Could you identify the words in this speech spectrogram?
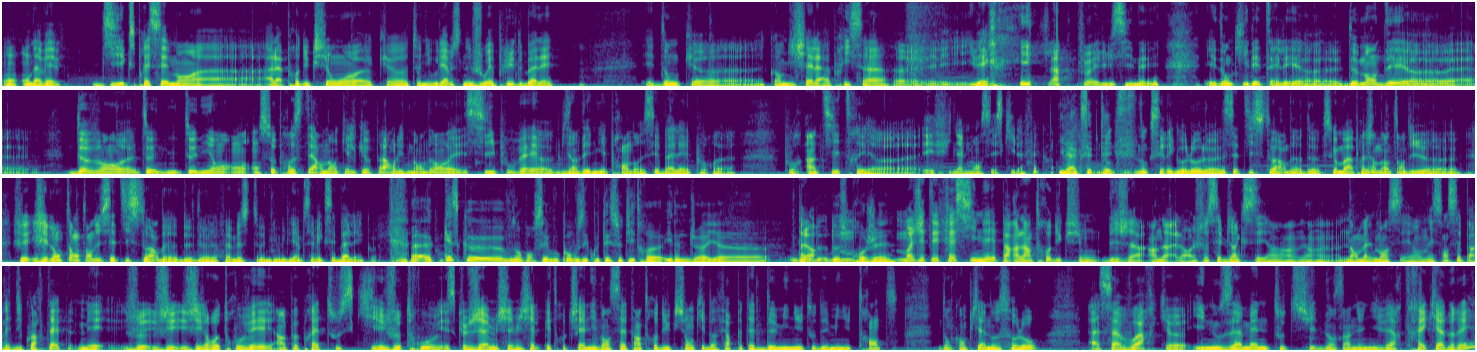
on, on avait dit expressément à, à la production euh, que Tony Williams ne jouait plus de ballet. Et donc, euh, quand Michel a appris ça, euh, il, est, il a un peu halluciné. Et donc, il est allé demander devant euh, Tony, Tony en, en- en se prosternant quelque part, en lui demandant euh, s'il pouvait euh, bien daigner prendre ses ballets pour, pour un titre. Et, euh, et finalement, c'est ce qu'il a fait. Quoi. Il a accepté. Donc, c'est- rigolo le- cette histoire de, de- parce que moi après j'en ai entendu euh, j'ai longtemps entendu cette histoire de, de- de la fameuse Tony Williams avec ses ballets. Euh, Qu'est-ce que vous en pensez, vous, quand vous écoutez ce titre Hidden Joy de, Alors, de- de ce projet? Moi j'étais fasciné par l'introduction déjà. Alors je sais bien que c'est un, un- normalement c'est on est censé parler du quartet, mais j'ai retrouvé à peu près tout ce qui est je trouve et ce que j'aime chez Michel Petrucciani dans cette introduction qui doit faire peut-être 2 minutes ou 2 minutes 30, donc en piano solo, à savoir qu'il nous amène tout de suite dans un univers très cadré.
